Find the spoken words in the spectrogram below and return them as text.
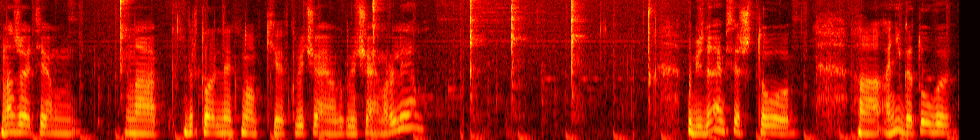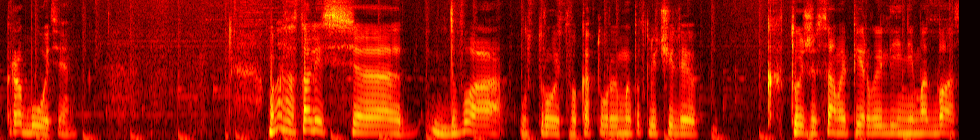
Нажатием на виртуальные кнопки включаем выключаем реле. Убеждаемся, что а, они готовы к работе. У нас остались э, два устройства, которые мы подключили той же самой первой линии Modbus.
